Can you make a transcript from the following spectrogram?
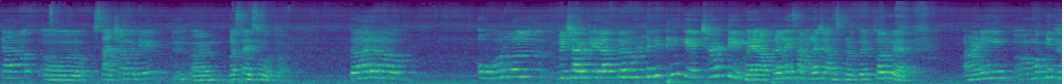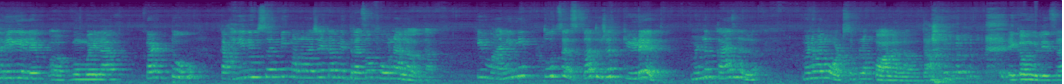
त्या साच्यामध्ये बसायचं होतं. तर ओव्हरऑल विचार केला तर म्हटलं की ठीक आहे छान टीम आहे. आपल्यालाही चांगला चान्स मिळतोय करूया आणि मग मी घरी गेले मुंबईला. कट टू काही दिवसांनी मला माझ्या एका मित्राचा फोन आला होता. की मानिनी तूच आहेस का? तुझ्यात किडे आहेत. म्हटलं काय झालं? म्हणे मला व्हॉट्सअपला कॉल आला होता. एका मुलीचा.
